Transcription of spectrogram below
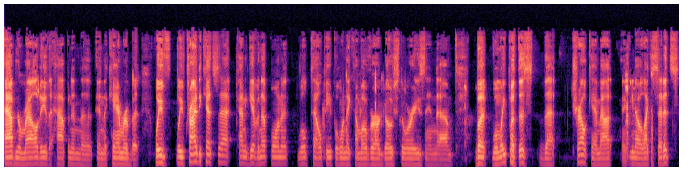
abnormality that happened in the in the camera but we've we've tried to catch that kind of given up on it. We'll tell people when they come over our ghost stories and um, but when we put this that trail cam out you know like i said it's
